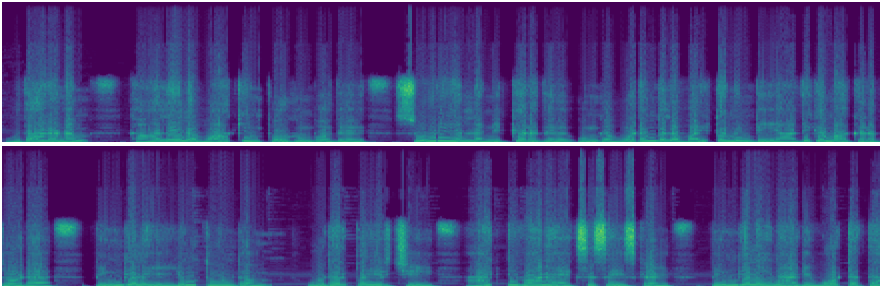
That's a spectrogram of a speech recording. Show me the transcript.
உதாரணம் காலையில வாக்கிங் போகும்போது சூரியன்ல நிக்கிறது உங்க உடம்புல வைட்டமின் டி அதிகமாக்குறதோட பிங்களையையும் தூண்டும். உடற்பயிற்சி ஆக்டிவான எக்ஸசைஸ்கள் பிங்களை நாடி ஓட்டத்தை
